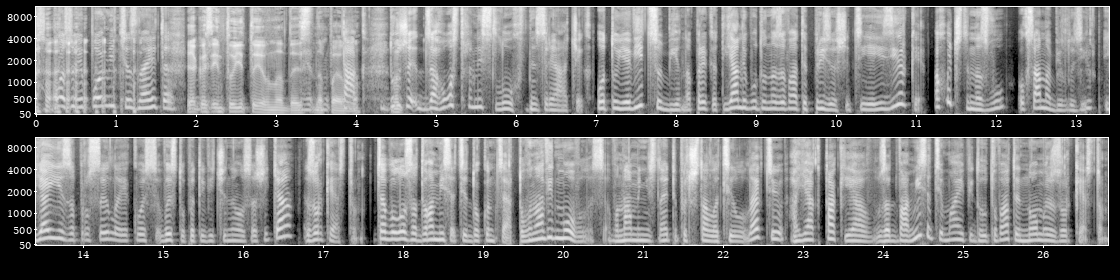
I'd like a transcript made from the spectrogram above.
з Божою поміччю, знаєте, якось інтуїтивно, десь Е, напевно. Так, дуже загострений слух в незрячих. От уявіть собі, наприклад, я не буду називати прізвище цієї зірки, а хочете назву Оксана Білозір. Я її запросила якось виступити, відчинилося життя з оркестром. Це було за два місяці до концерту. Вона відмовилася. Вона мені, знаєте, прочитала цілу лекцію. А як так? Я за два місяці маю підготувати номер з оркестром.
